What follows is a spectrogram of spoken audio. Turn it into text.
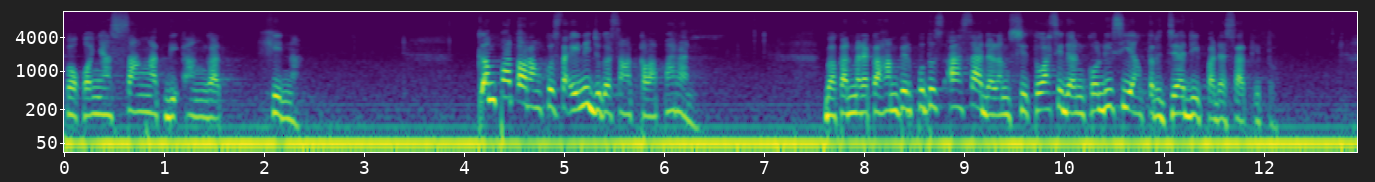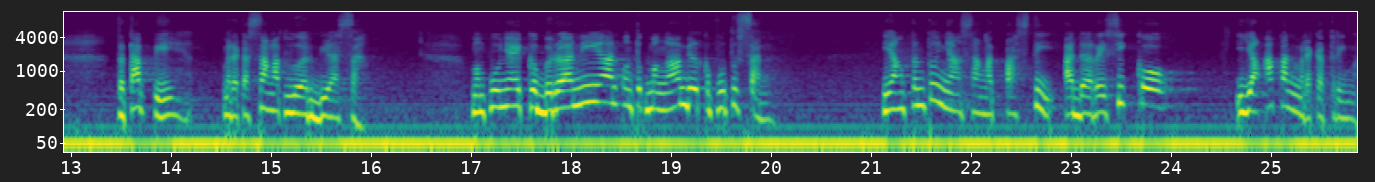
Pokoknya sangat dianggap hina. Keempat orang kusta ini juga sangat kelaparan. Bahkan mereka hampir putus asa dalam situasi dan kondisi yang terjadi pada saat itu. Tetapi mereka sangat luar biasa. Mempunyai keberanian untuk mengambil keputusan yang tentunya sangat pasti ada resiko yang akan mereka terima.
